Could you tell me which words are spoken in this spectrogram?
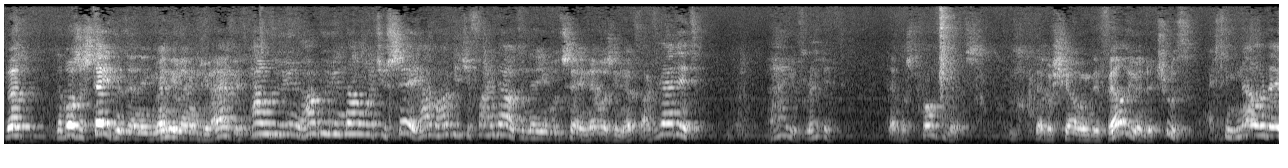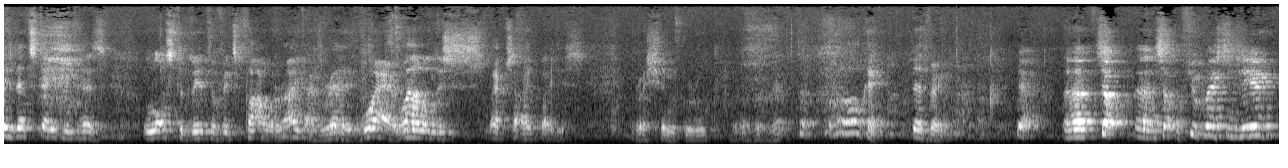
but there was a statement, and in many languages you have it. How do you, how do you know what you say? How, how did you find out? And then you would say, that was enough. I've read it. Ah, you've read it. That was provenance. That was showing the value and the truth. I think nowadays that statement has lost a bit of its power, right? I've read it. Where? Well, on this website by this Russian group. Whatever. Oh, okay, that's very good. Yeah. Uh, so, uh, so a few questions here.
